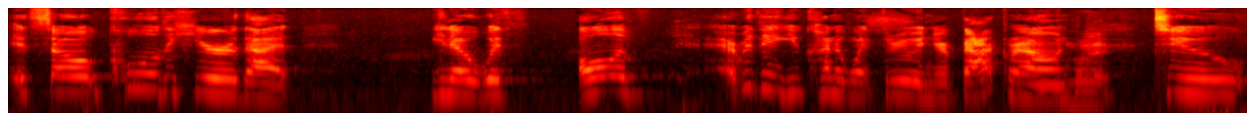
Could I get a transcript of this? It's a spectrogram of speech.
it's so cool to hear that, you know, with all of everything you kind of went through in your background Right. to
